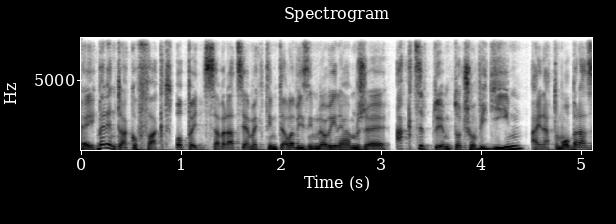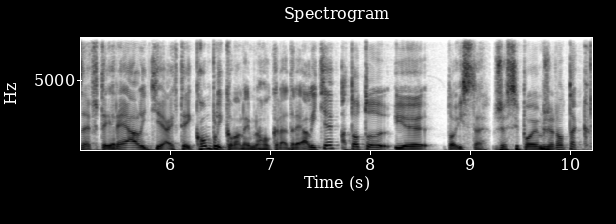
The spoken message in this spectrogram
Hej? Beriem to ako fakt. Opäť sa vraciame k tým televíznym novinám, že akceptujem to, čo vidím, aj na tom obraze, v tej realite, aj v tej komplikovanej mnohokrát realite. A toto je to isté, že si poviem, že no tak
